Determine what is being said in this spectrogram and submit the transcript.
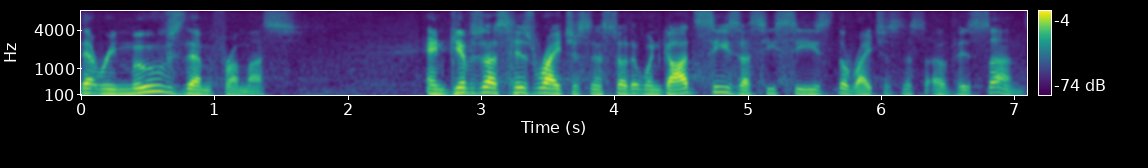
that removes them from us and gives us his righteousness so that when God sees us, he sees the righteousness of his sons,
